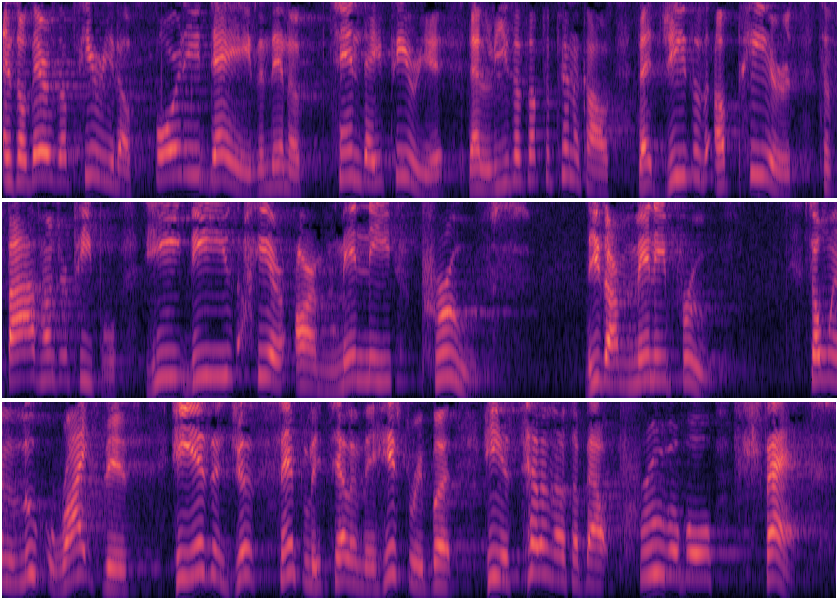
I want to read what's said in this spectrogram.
And so there's a period of 40 days and then a 10 day period that leads us up to Pentecost that Jesus appears to 500 people. He, these here are many proofs. These are many proofs. So when Luke writes this, he isn't just simply telling the history, but he is telling us about provable facts.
